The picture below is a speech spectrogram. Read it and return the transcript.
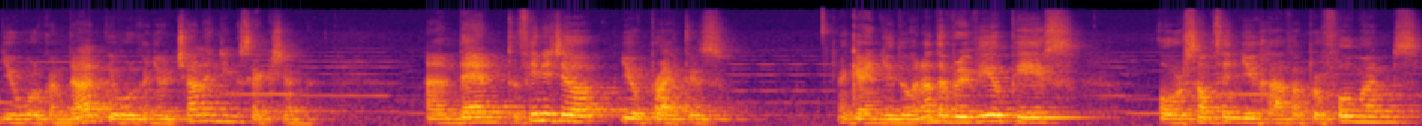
You work on that, you work on your challenging section, and then to finish your, your practice, again, you do another review piece or something you have a performance.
